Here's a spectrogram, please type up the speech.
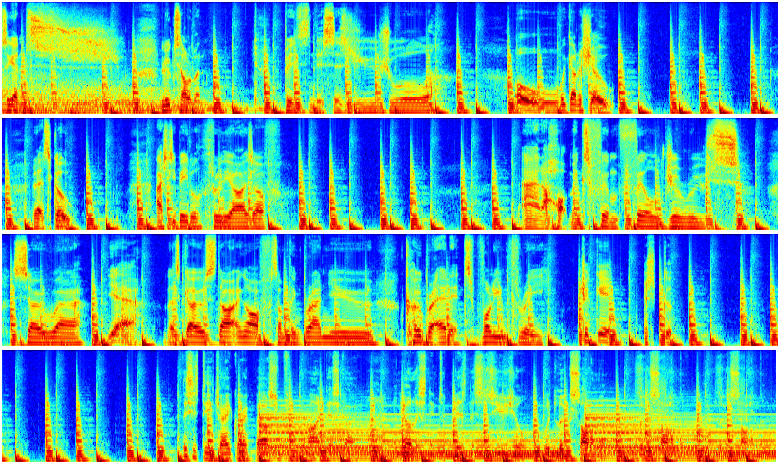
once again. Luke Solomon. Business as usual. Oh, we got a show. Let's go. Ashley Beedle through the eyes of. And a hot mix film Phil Gerus. So, uh, yeah, let's go. Starting off something brand new Cobra Edit, Volume 3. Check it. It's good. This is DJ Greg Belson from Divine Disco, and you're listening to Business as Usual with Luke Solomon. Luke Solomon. Luke Solomon.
